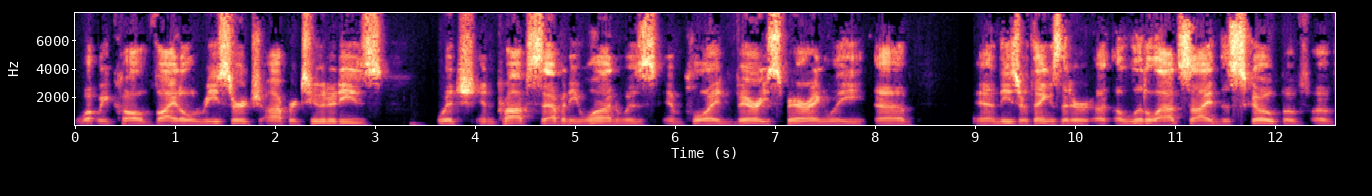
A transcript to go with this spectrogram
what we call vital research opportunities, which in Prop 71 was employed very sparingly. Uh, And these are things that are a, a little outside the scope of, of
